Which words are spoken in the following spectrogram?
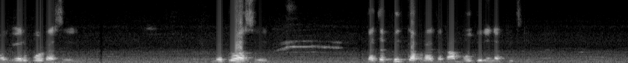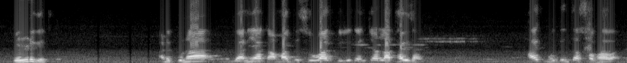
मग एअरपोर्ट असेल मेट्रो असेल त्याचं फीत कापण्याचं काम मोदींनी नक्कीच केलं. क्रेडिट घेतलं. आणि पुन्हा ज्यांनी या कामाची सुरुवात केली त्यांच्यावर लाथाई झाली. हा एक मोदींचा स्वभाव आहे.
